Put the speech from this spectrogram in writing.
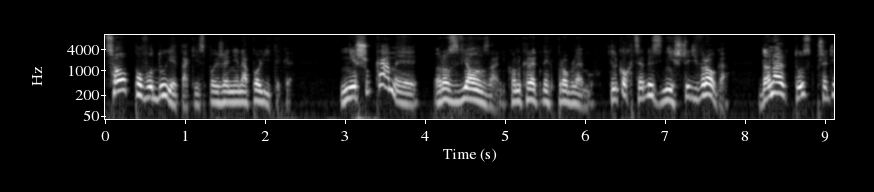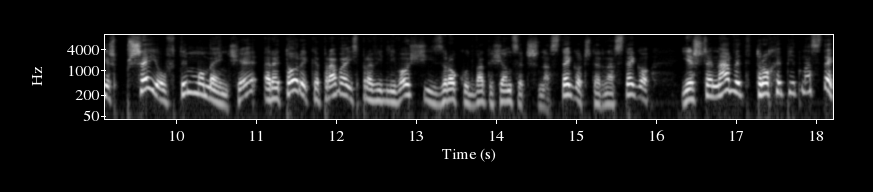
co powoduje takie spojrzenie na politykę? Nie szukamy rozwiązań konkretnych problemów, tylko chcemy zniszczyć wroga. Donald Tusk przecież przejął w tym momencie retorykę Prawa i Sprawiedliwości z roku 2013-2014, jeszcze nawet trochę 15,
